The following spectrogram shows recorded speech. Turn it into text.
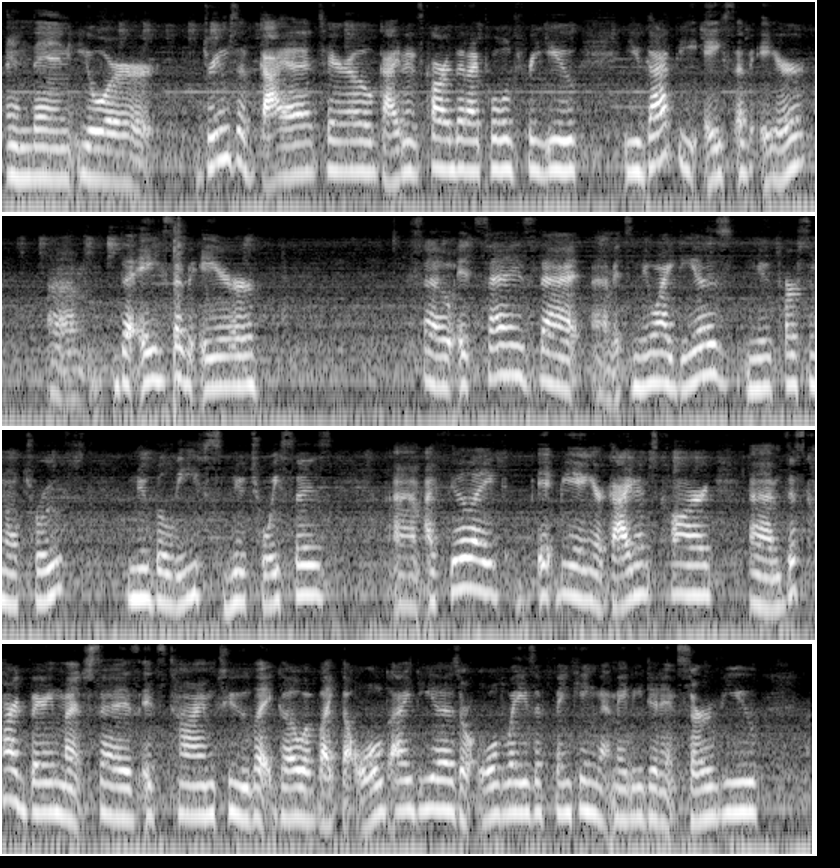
And then your Dreams of Gaia Tarot guidance card that I pulled for you, you got the Ace of Air. Um, the Ace of Air so it says that um, it's new ideas, new personal truths, new beliefs, new choices. Um, I feel like it being your guidance card, um, this card very much says it's time to let go of like the old ideas or old ways of thinking that maybe didn't serve you.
